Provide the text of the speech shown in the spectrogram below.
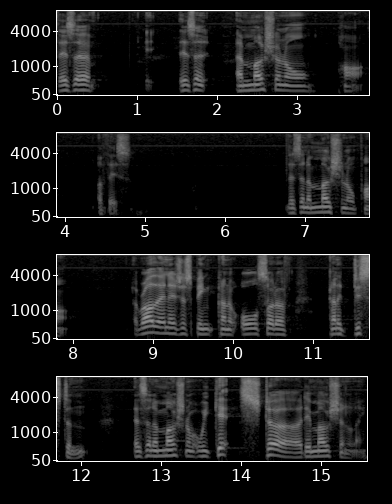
there's a there's an emotional part of this. There's an emotional part. Rather than it just being kind of all sort of kind of distant, as an emotional, we get stirred emotionally.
